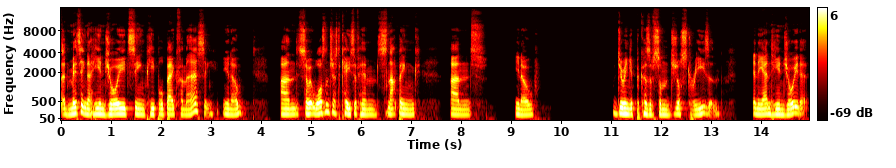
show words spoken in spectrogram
admitting that he enjoyed seeing people beg for mercy you know and so it wasn't just a case of him snapping and, you know, doing it because of some just reason. In the end, he enjoyed it.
